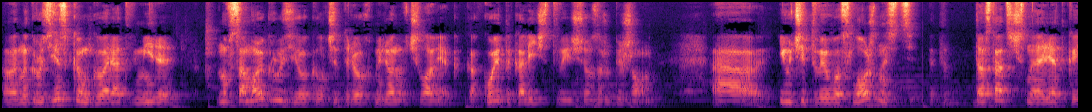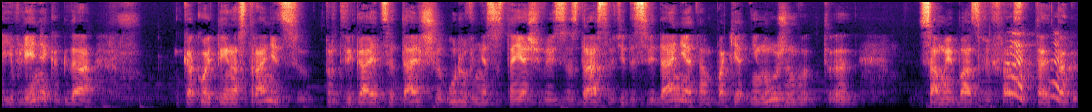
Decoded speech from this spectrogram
Э, на грузинском говорят в мире, ну, в самой Грузии около 4 миллионов человек. Какое-то количество еще за рубежом. А, и учитывая его сложность, это достаточно редкое явление, когда какой-то иностранец продвигается дальше уровня, состоящего из «здравствуйте, до свидания», там пакет не нужен, вот э, самые базовые фразы. Так, так, ну,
